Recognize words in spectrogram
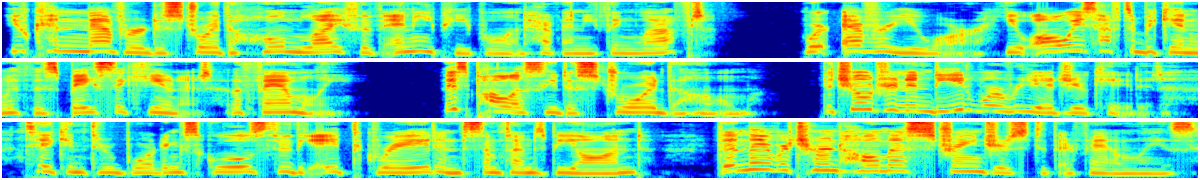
You can never destroy the home life of any people and have anything left. Wherever you are, you always have to begin with this basic unit, the family. This policy destroyed the home. The children indeed were re educated, taken through boarding schools through the eighth grade and sometimes beyond. Then they returned home as strangers to their families,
